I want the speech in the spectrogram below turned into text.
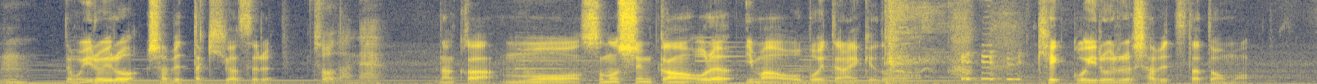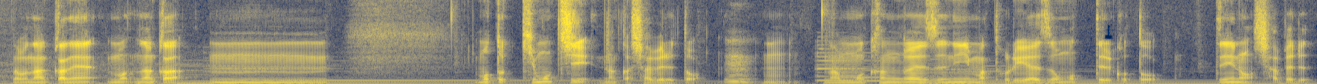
うん。でもいろいろ喋った気がする。そうだね。なんかもうその瞬間俺今は覚えてないけど 結構いろいろ喋ってたと思う。でもなんかねもなんかうーんもっと気持ちいいなんか喋ると。うん。うん。何も考えずに、まあ、とりあえず思ってることっていうのを喋る。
